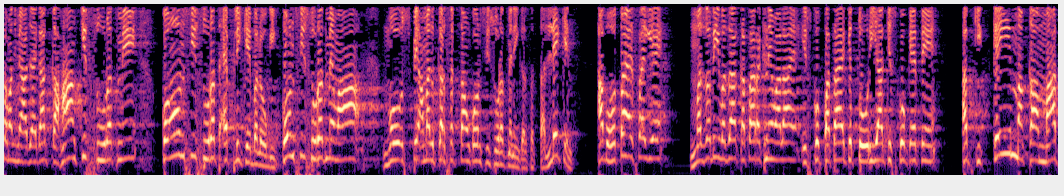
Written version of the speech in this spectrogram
سمجھ میں آ جائے گا کہاں کس صورت میں کون سی صورت اپلیکیبل ہوگی۔ کون سی صورت میں وہاں وہ اس پہ عمل کر سکتا ہوں، کون سی صورت میں نہیں کر سکتا۔ لیکن اب ہوتا ایسا ہی ہے مذہبی وضاح قطع رکھنے والا ہے، اس کو پتا ہے کہ توریا کس کو کہتے ہیں۔ اب کئی مقامات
